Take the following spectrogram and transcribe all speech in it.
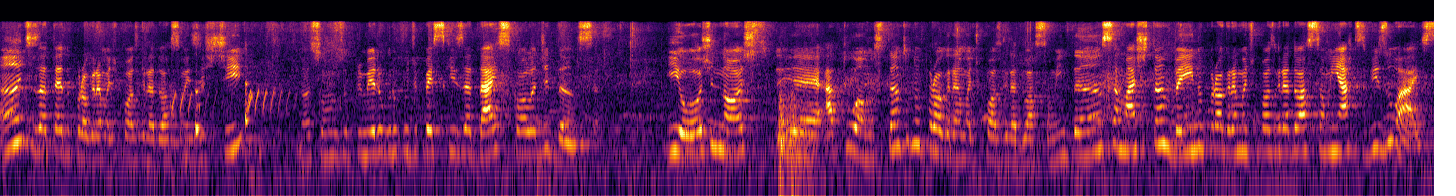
antes até do programa de pós-graduação existir, nós somos o primeiro grupo de pesquisa da escola de dança. E hoje nós eh, atuamos tanto no programa de pós-graduação em dança, mas também no programa de pós-graduação em artes visuais.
